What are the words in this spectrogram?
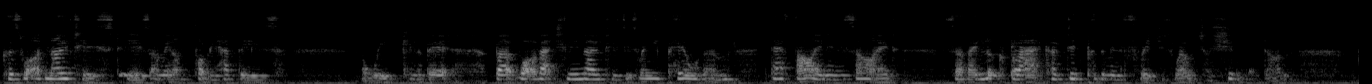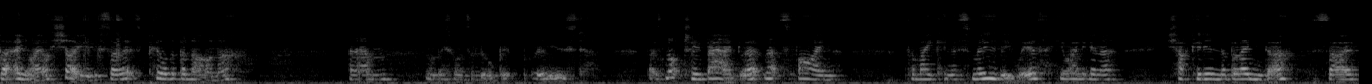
Because what I've noticed is, I mean, I've probably had these a week and a bit. But what I've actually noticed is when you peel them, they're fine inside. So they look black. I did put them in the fridge as well, which I shouldn't have done. But anyway, I'll show you. So let's peel the banana. Um, well, this one's a little bit bruised, but it's not too bad. Look, that's fine for making a smoothie with. You're only going to chuck it in the blender. So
